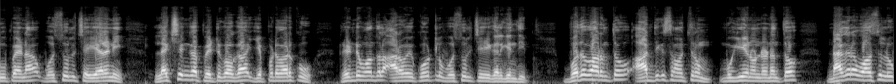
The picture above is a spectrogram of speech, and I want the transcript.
రూపేణా వసూలు చేయాలని లక్ష్యంగా పెట్టుకోగా ఇప్పటి వరకు రెండు వందల అరవై కోట్లు వసూలు చేయగలిగింది. బుధవారంతో ఆర్థిక సంవత్సరం ముగియనుండడంతో నగర వాసులు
